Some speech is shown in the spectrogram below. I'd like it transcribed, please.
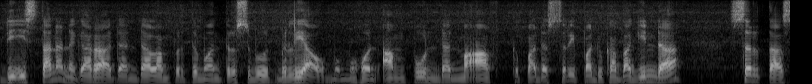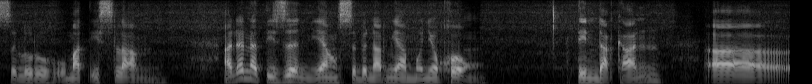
di Istana Negara dan dalam pertemuan tersebut beliau memohon ampun dan maaf kepada Seri Paduka Baginda serta seluruh umat Islam. Ada netizen yang sebenarnya menyokong tindakan uh,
